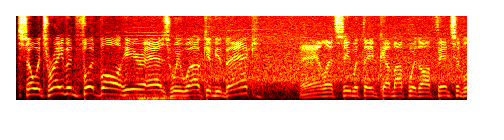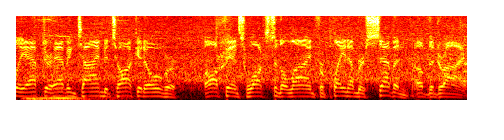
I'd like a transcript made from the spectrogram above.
So it's Raven football here as we welcome you back. And let's see what they've come up with offensively after having time to talk it over. Offense walks to the line for play number seven of the drive.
